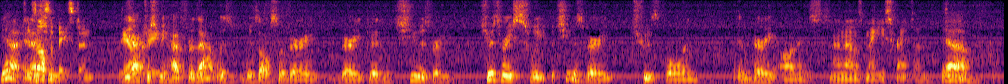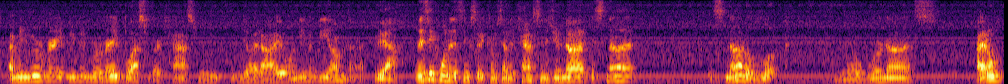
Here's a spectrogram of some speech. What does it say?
Yeah, and is also based in the actress we had for that was was also very very good and she was very she was very sweet but she was very truthful and and very honest and that was Maggie Scranton. yeah i mean we were very we've been, we're very blessed with our cast we, you know at iowa and even beyond that Yeah. and i think one of the things that it comes down to casting is you're not it's not it's not a look you know we're not i don't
